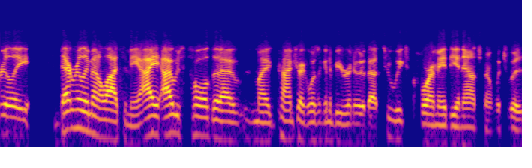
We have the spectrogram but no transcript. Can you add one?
really that really meant a lot to me. I I was told that I my contract wasn't going to be renewed about two weeks before I made the announcement, which was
